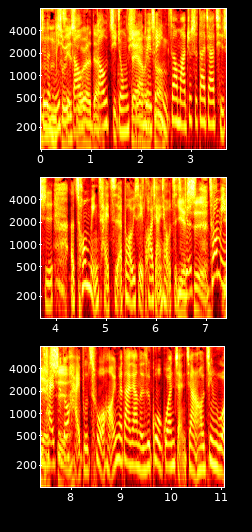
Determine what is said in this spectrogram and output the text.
这个女子高、嗯嗯、高级中。对，对，所以你知道吗？就是大家其实呃聪明才智，哎，不好意思，也夸奖一下我自己，也是聪明才智都还不错哈。因为大家呢是过关斩将，然后进入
